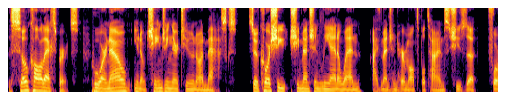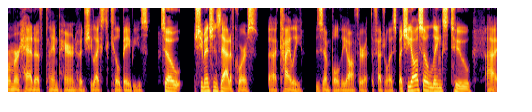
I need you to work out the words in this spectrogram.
the so-called experts who are now, you know, changing their tune on masks. So of course she she mentioned Leana Wen. I've mentioned her multiple times. She's the former head of Planned Parenthood. She likes to kill babies. So she mentions that, of course, uh, Kylee Zempel, the author at the Federalist. But she also links to uh,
